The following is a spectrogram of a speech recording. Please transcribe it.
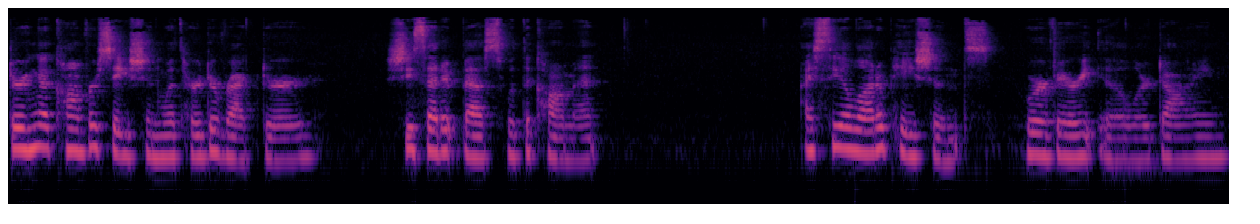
During a conversation with her director, she said it best with the comment I see a lot of patients who are very ill or dying.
